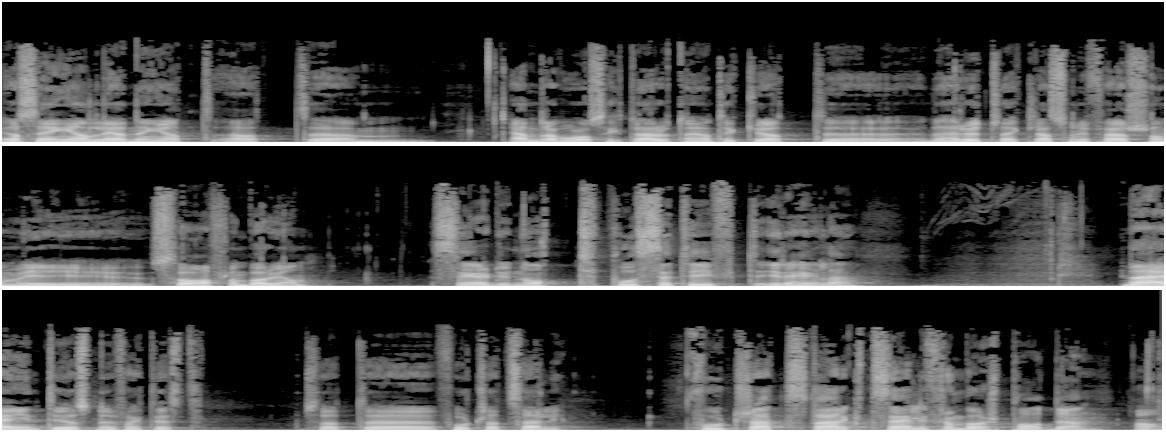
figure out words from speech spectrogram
Jag ser ingen anledning att, att ehm, ändra vår åsikt där utan jag tycker att det här utvecklas ungefär som vi sa från början. Ser du något positivt i det hela? Nej, inte just nu faktiskt. Så att eh, fortsatt sälj. Fortsatt starkt sälj från Börspodden. Ja.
